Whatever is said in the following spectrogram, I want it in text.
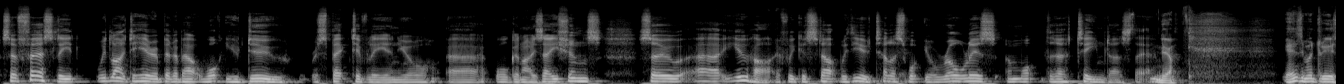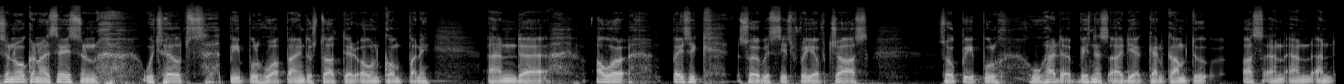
So, firstly, we'd like to hear a bit about what you do respectively in your uh, organizations. So, uh, Juha, if we could start with you, tell us what your role is and what the team does there. Yeah. Ensimetri is an organization which helps people who are planning to start their own company. And uh, our basic service is free of charge. So people who had a business idea can come to us and, and, and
